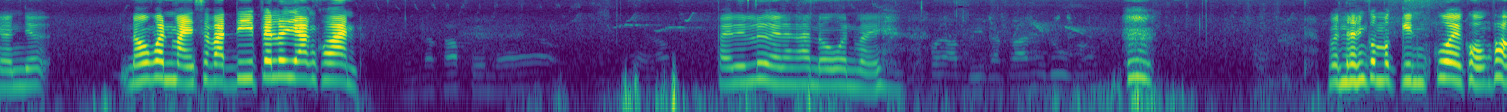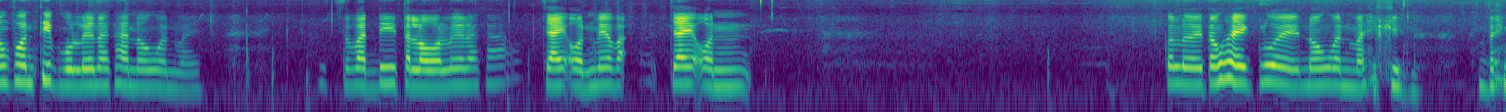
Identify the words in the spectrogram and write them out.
งานเยอะ น้องวันใหม่สวัสดีเป็นหรือยังควันเห็นนะครับเป็นแล้วไปเรื่อยๆนะคะ น้องวันใหม่คอยอัปเดตอาการให้ดูครับวันนั้นก็มากินกล้วยของพังพลทิพย์หมดเลยนะคะ น้องวันใหม่ สวัสดีตลอดเลยนะคะ ใจอ่อนไม่ไหวใจอ่อน ก็เลยต้องให้กล้วยน้องวันใหม่กิน แบ่ง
